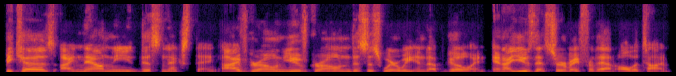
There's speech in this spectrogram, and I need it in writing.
because I now need this next thing. I've grown, you've grown. This is where we end up going. And I use that survey for that all the time.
